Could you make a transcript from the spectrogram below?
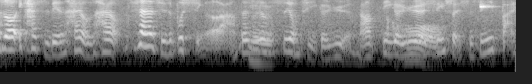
时候一开始连还有还有，现在其实不行了啦，但是就是试用期一个月，然后第一个月薪水时薪一百，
